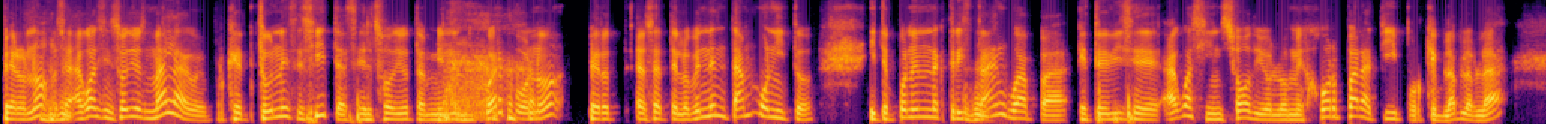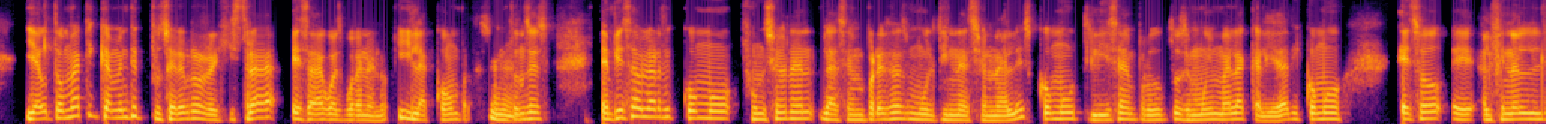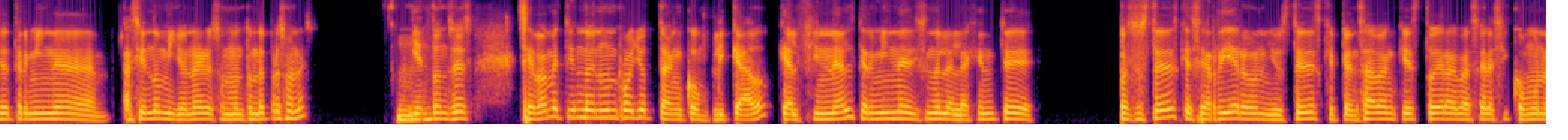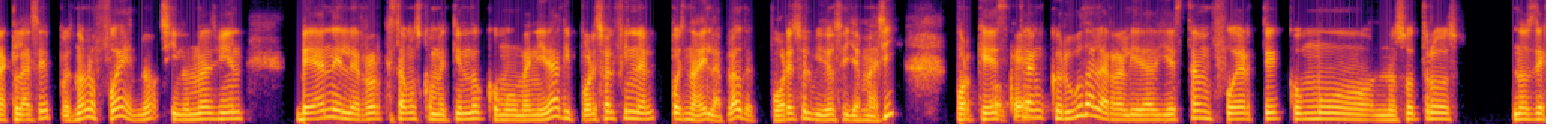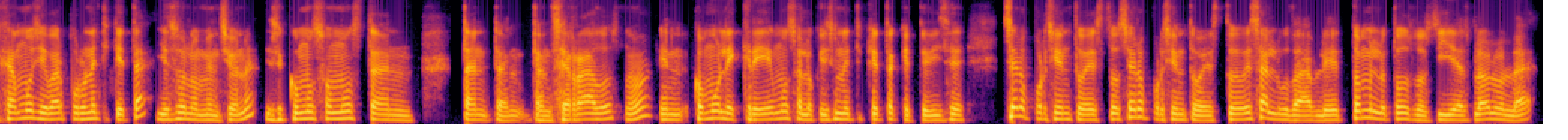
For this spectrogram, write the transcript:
Pero no, o sea, agua sin sodio es mala, güey, porque tú necesitas el sodio también en tu cuerpo, ¿no? pero, o sea, te lo venden tan bonito y te ponen una actriz tan guapa que te dice agua sin sodio, lo mejor para ti, porque bla, bla, bla. Y automáticamente tu cerebro registra esa agua es buena, ¿no? Y la compras. Entonces empieza a hablar de cómo funcionan las empresas multinacionales, cómo utilizan productos de muy mala calidad y cómo eso eh, al final termina haciendo millonarios a un montón de personas. Y entonces se va metiendo en un rollo tan complicado que al final termina diciéndole a la gente, pues ustedes que se rieron y ustedes que pensaban que esto era iba a ser así como una clase, pues no lo fue, ¿no? Sino más bien vean el error que estamos cometiendo como humanidad y por eso al final, pues nadie le aplaude. Por eso el video se llama así, porque es tan cruda la realidad y es tan fuerte como nosotros nos dejamos llevar por una etiqueta, y eso lo menciona, dice cómo somos tan, tan, tan, tan cerrados, ¿no? En cómo le creemos a lo que dice una etiqueta que te dice 0% esto, 0% esto, es saludable, tómenlo todos los días, bla, bla, bla.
